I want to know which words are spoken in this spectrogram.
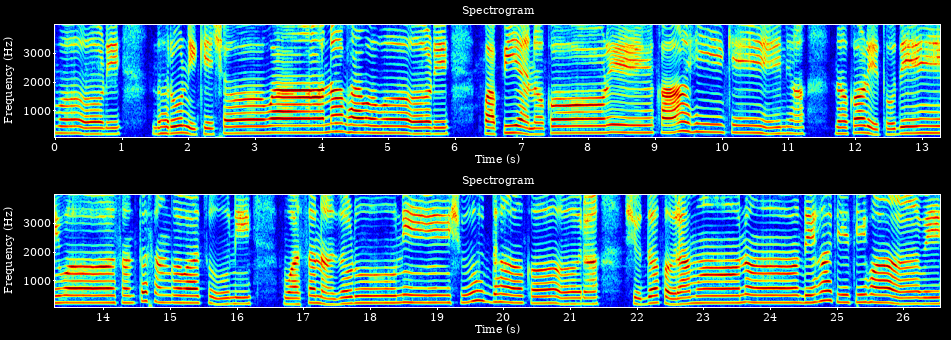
बडे धरून केशवाना भाव पापिया न काही केल्या. नकडे तो देव संत संग वाचूनी वासना जडूनी शुद्ध करा. शुद्ध करा मन देहात येथे व्हावे.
